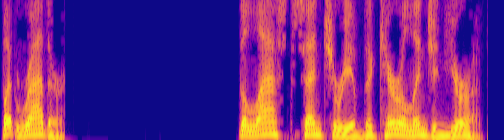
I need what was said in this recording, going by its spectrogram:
but rather the last century of the Carolingian Europe.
